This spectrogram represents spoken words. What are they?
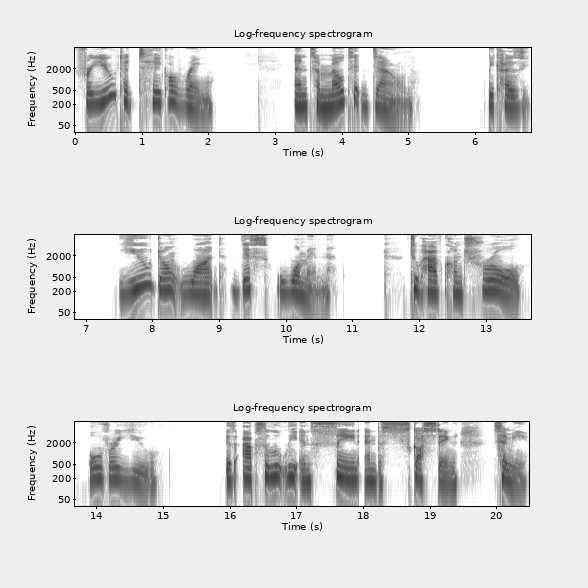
For you to take a ring and to melt it down because you don't want this woman to have control over you is absolutely insane and disgusting to me.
